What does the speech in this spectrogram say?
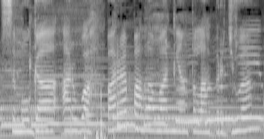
Semoga arwah para pahlawan yang telah berjuang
